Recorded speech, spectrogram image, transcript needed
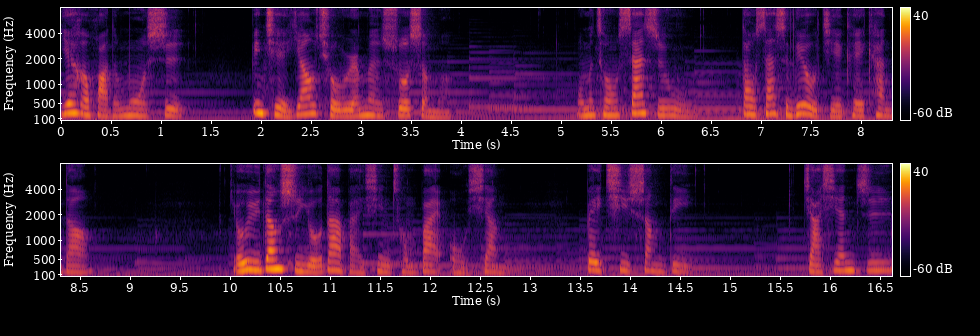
耶和华的末世，并且要求人们说什么？我们从三十五到三十六节可以看到，由于当时犹大百姓崇拜偶像，背弃上帝。假先知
